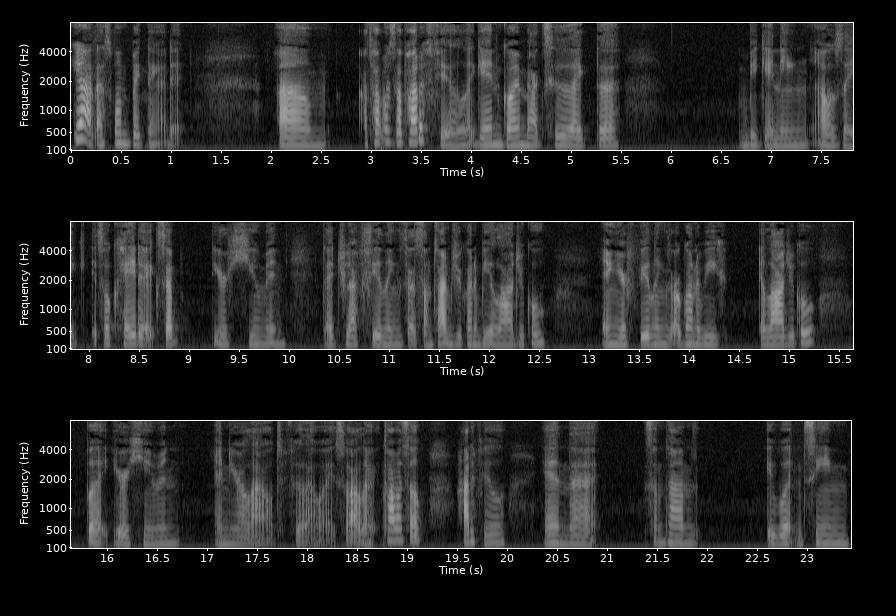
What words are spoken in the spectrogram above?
yeah, that's one big thing I did. Um, I taught myself how to feel. Again, going back to like the beginning, I was like, it's okay to accept you're human, that you have feelings, that sometimes you're going to be illogical and your feelings are going to be illogical, but you're human and you're allowed to feel that way. So I learned, taught myself how to feel and that sometimes it wouldn't seem,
